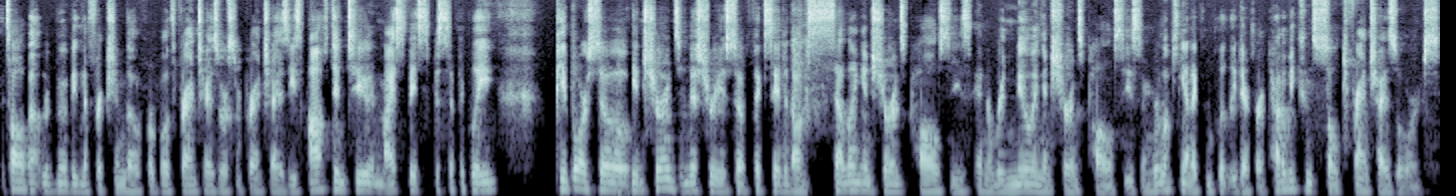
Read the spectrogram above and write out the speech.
it's all about removing the friction, though, for both franchisors and franchisees. Often, too, in my space specifically, people are so the insurance industry is so fixated on selling insurance policies and renewing insurance policies and we're looking at it completely different. How do we consult franchisors?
